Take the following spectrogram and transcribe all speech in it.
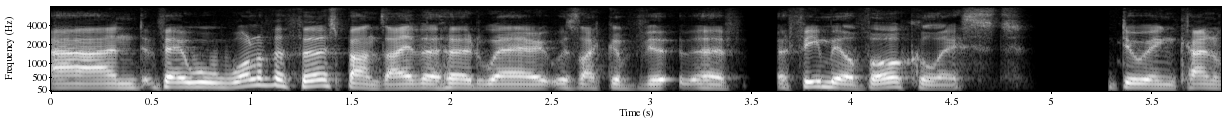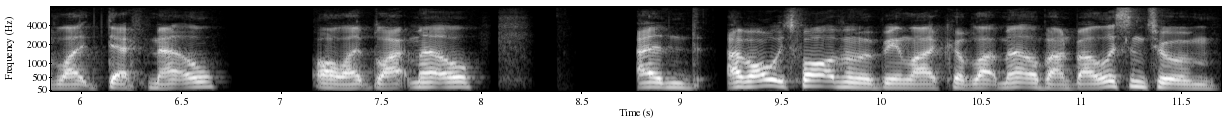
and they were one of the first bands I ever heard where it was like a female vocalist doing kind of like death metal or like black metal. And I've always thought of them as being like a black metal band, but I listened to them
